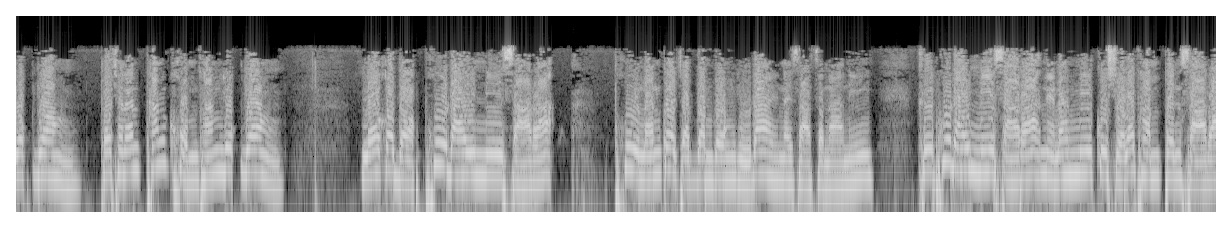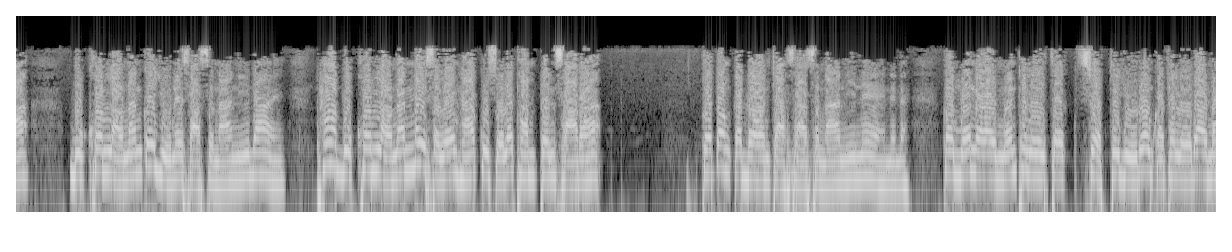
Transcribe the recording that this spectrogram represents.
ยกย่อง เพราะฉะนั้นทั้งข่มทั้งยกย่อง แล้วก็บอกผู้ใดมีสาระ ผู้นั้นก็จะดำรงอยู่ได้ในศาสนานี้ คือผู้ใดมีสาระเนี่ยนะมีกุศลธรรมเป็นสาระ บุคคลเหล่านั้นก็อยู่ในศาสนานี้ได้ ถ้าบุคคลเหล่านั้นไม่แสวงหากุศลธรรมเป็นสาระ ก็ต้องกระดอนจากศาสนานี้แน่เนี่ยนะก็เหมือนอะไรเหมือนทะเลจะศพจะอยู่ร่วมกับทะเลได้ไหม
